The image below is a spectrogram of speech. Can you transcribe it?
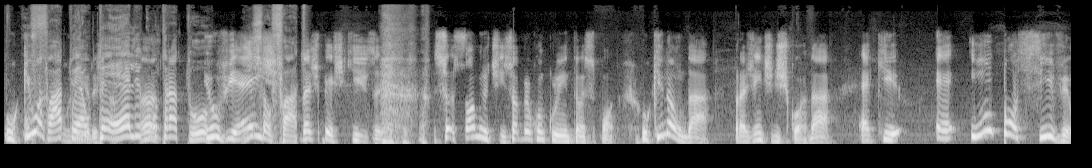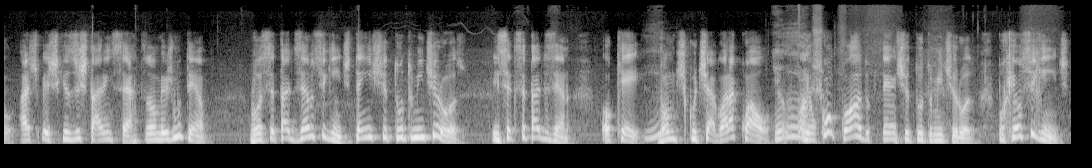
O que O o, fato é, o PL falando contratou. E o viés é o fato. das pesquisas. só, só um minutinho, só para eu concluir então esse ponto. O que não dá para a gente discordar é que é impossível as pesquisas estarem certas ao mesmo tempo. Você está dizendo o seguinte: tem instituto mentiroso. Isso é que você está dizendo. Ok, vamos discutir agora qual. Hum. Eu e eu acho- concordo que tem instituto mentiroso. Porque é o seguinte:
